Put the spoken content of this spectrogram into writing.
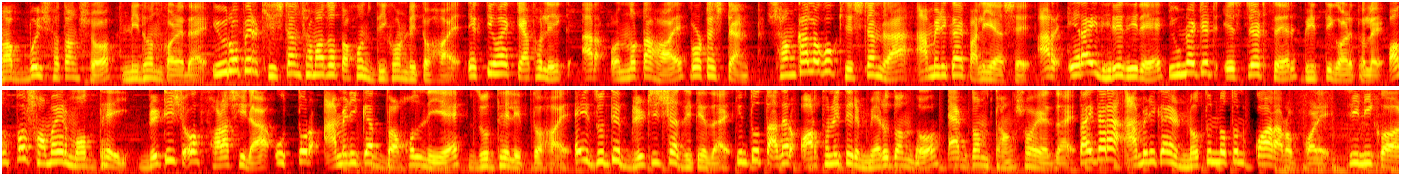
নব্বই শতাংশ নিধন করে দেয়। ইউরোপের খ্রিস্টান সমাজও তখন দ্বিখণ্ডিত হয়। একটি হয় ক্যাথলিক আর অন্যটা হয় প্রোটেস্ট্যান্ট। সংখ্যালঘু খ্রিস্টানরা আমেরিকায় পালিয়ে আসে, আর এরাই ধীরে ধীরে ইউনাইটেড স্টেটস এর ভিত্তি গড়ে তোলে। অল্প সময়ের মধ্যেই ব্রিটিশ ও ফরাসিরা উত্তর আমেরিকার দখল নিয়ে যুদ্ধে লিপ্ত হয়। এই যুদ্ধে ব্রিটিশরা জিতে যায়, কিন্তু তাদের অর্থনীতির মেরুদণ্ড একদম ধ্বংস হয়ে যায়। তাই তারা আমেরিকায় নতুন নতুন কর আরোপ করে, চিনি কর,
